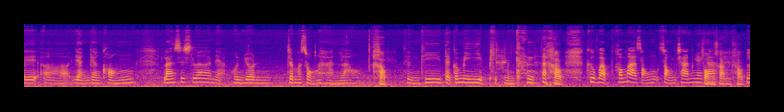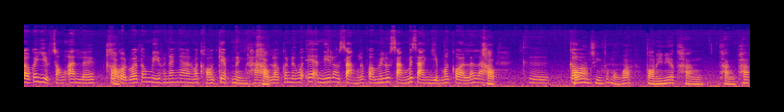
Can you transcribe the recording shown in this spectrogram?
ยเอ่ออย่างอย่างของร้านซิสเลอร์เนี่ยหุ่นยนต์จะมาส่งอาหารเราครับถึงที่แต่ก็มีหยิบผิดเหมือนกันนะ ครับคือแบบเขามาสองสองชั้นไงสองคะ ชั้นครับ เราก็หยิบ 2 อันเลย คปรับรากฏว่าต้องมีพนักงานมาขอเก็บหนึ่งถาครัดบเราก็นึกว่า เอ๊ะ อันนี้เราสั่งหรือเปล่า ไม่รู้สั่งไม่สั่งหยิบมาก่อนแล้วล่ะครับ คือเพก็ ราะจริงๆต้องบอกว่าตอนนี้เนี่ยทางทางภาค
